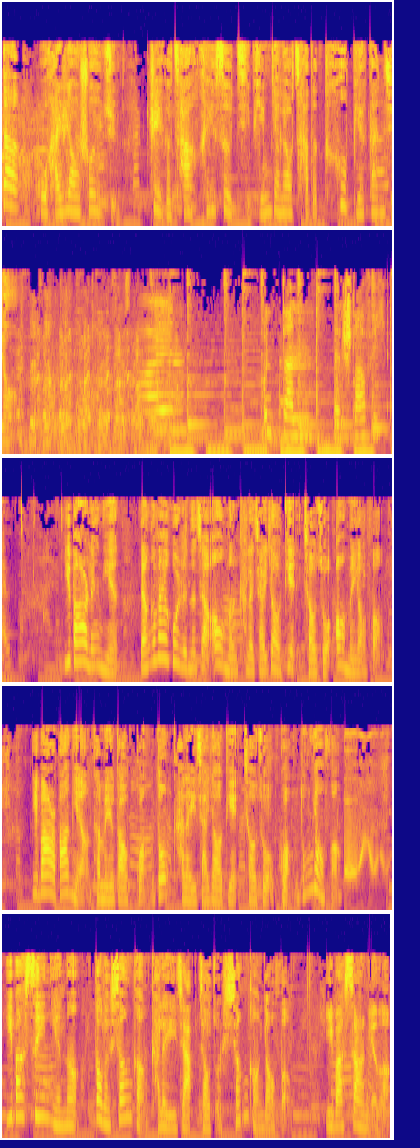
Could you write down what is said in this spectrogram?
但我还是要说一句，这个擦黑色麂皮面料擦的特别干净。一八二零年，两个外国人呢在澳门开了家药店，叫做澳门药房。一八二八年啊，他们又到广东开了一家药店，叫做广东药房。一八四一年呢，到了香港开了一家叫做香港药房。一八四二年了，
